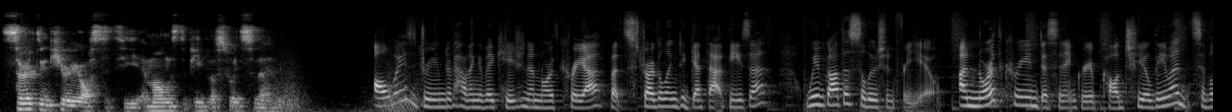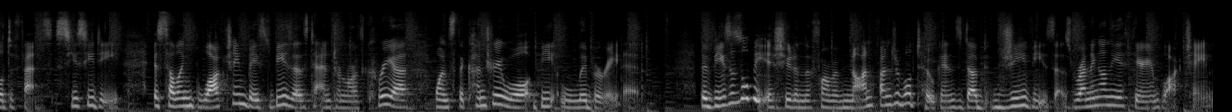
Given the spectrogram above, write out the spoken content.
certain curiosity amongst the people of Switzerland. Always dreamed of having a vacation in North Korea, but struggling to get that visa? We've got the solution for you. A North Korean dissident group called Cheollima Civil Defense, CCD, is selling blockchain-based visas to enter North Korea once the country will be liberated. The visas will be issued in the form of non-fungible tokens dubbed G visas running on the Ethereum blockchain.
